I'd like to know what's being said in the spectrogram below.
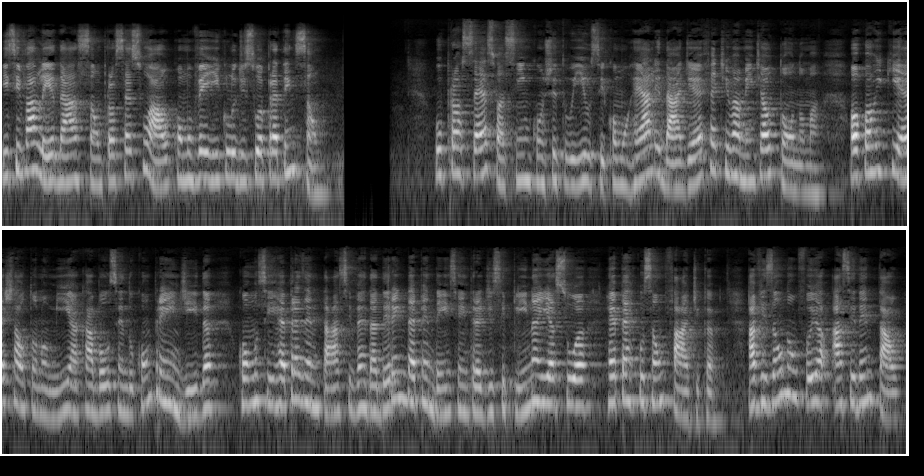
e se valer da ação processual como veículo de sua pretensão. O processo, assim, constituiu-se como realidade efetivamente autônoma. Ocorre que esta autonomia acabou sendo compreendida como se representasse verdadeira independência entre a disciplina e a sua repercussão fática. A visão não foi acidental,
